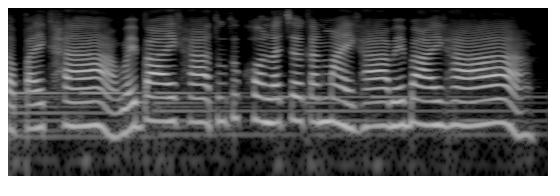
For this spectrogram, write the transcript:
ต่อไปค่ะบ๊ายบายค่ะ ทุกๆ คนแล้วเจอกันใหม่ค่ะบ๊ายบายค่ะ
